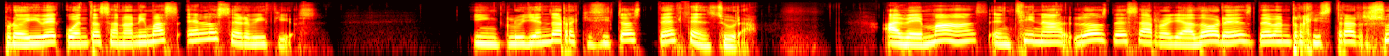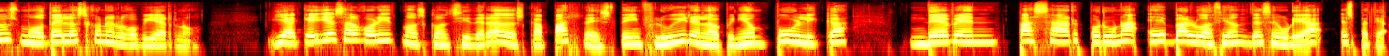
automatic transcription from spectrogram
prohíbe cuentas anónimas en los servicios, incluyendo requisitos de censura. Además, en China, los desarrolladores deben registrar sus modelos con el gobierno y aquellos algoritmos considerados capaces de influir en la opinión pública deben pasar por una evaluación de seguridad especial.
